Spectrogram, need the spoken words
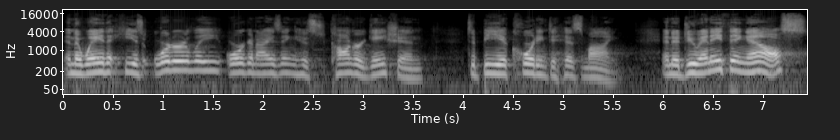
in the way that he is orderly organizing his congregation to be according to his mind? And to do anything else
